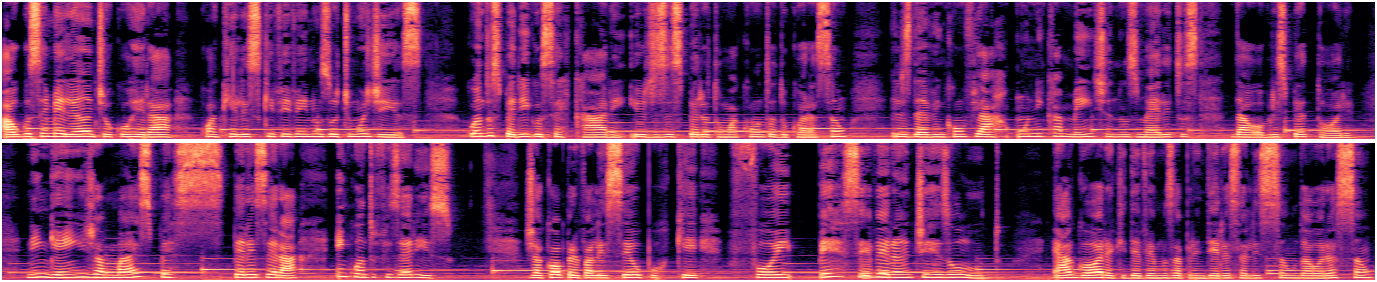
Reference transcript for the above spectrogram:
Algo semelhante ocorrerá com aqueles que vivem nos últimos dias. Quando os perigos cercarem e o desespero tomar conta do coração, eles devem confiar unicamente nos méritos da obra expiatória. Ninguém jamais perecerá enquanto fizer isso. Jacó prevaleceu porque foi perseverante e resoluto. É agora que devemos aprender essa lição da oração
